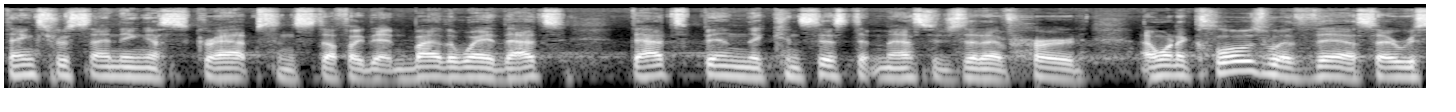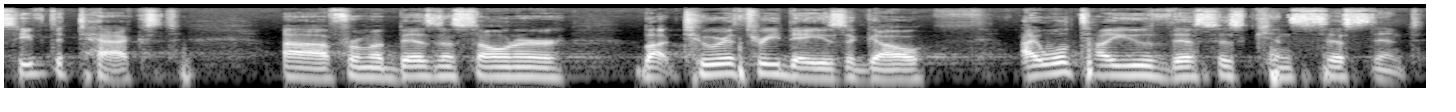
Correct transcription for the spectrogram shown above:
thanks for sending us scraps and stuff like that. And by the way, that's, that's been the consistent message that I've heard. I want to close with this. I received a text uh, from a business owner about two or three days ago. I will tell you this is consistent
